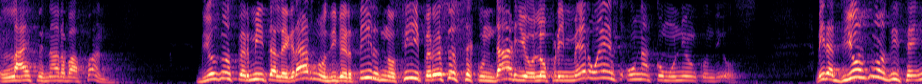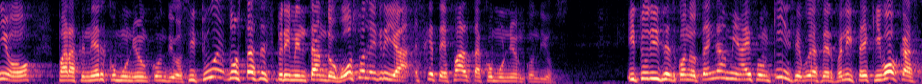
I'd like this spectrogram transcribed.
Life is not about fun. Dios nos permite alegrarnos, divertirnos, sí, pero eso es secundario. Lo primero es una comunión con Dios. Mira, Dios nos diseñó para tener comunión con Dios. Si tú no estás experimentando gozo, alegría, es que te falta comunión con Dios. Y tú dices, cuando tenga mi iPhone 15 voy a ser feliz. Te equivocas.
